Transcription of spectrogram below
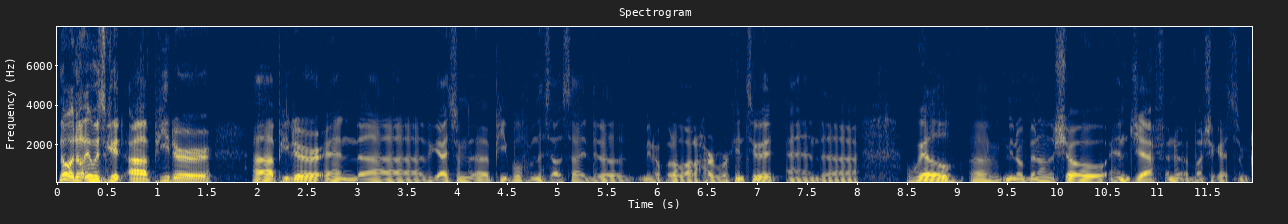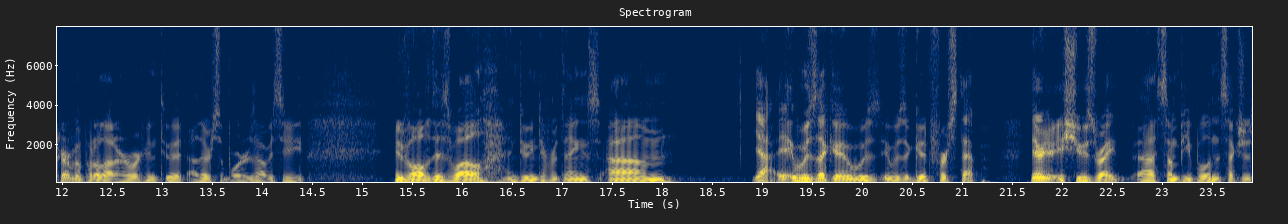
no, no, it was good. Uh, Peter, uh, Peter, and uh, the guys from the uh, people from the south side, did a, you know, put a lot of hard work into it, and uh, Will, uh, you know, been on the show, and Jeff, and a bunch of guys from Curva put a lot of hard work into it. Other supporters, obviously, involved as well in doing different things. Um, yeah, it was like it was it was a good first step. There are issues, right? Uh, some people in the section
